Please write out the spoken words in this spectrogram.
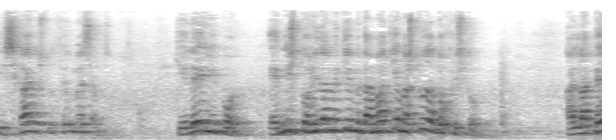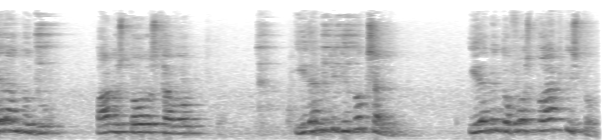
της χάρης του Θεού μέσα μας. Και λέει λοιπόν, εμείς τον είδαμε και με τα μάτια μας τούτα τον Χριστό. Αλλά πέραν του του, πάνω στο όρος Σταυρό, είδαμε και τη δόξα του. Είδαμε το φως το άκτιστο.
